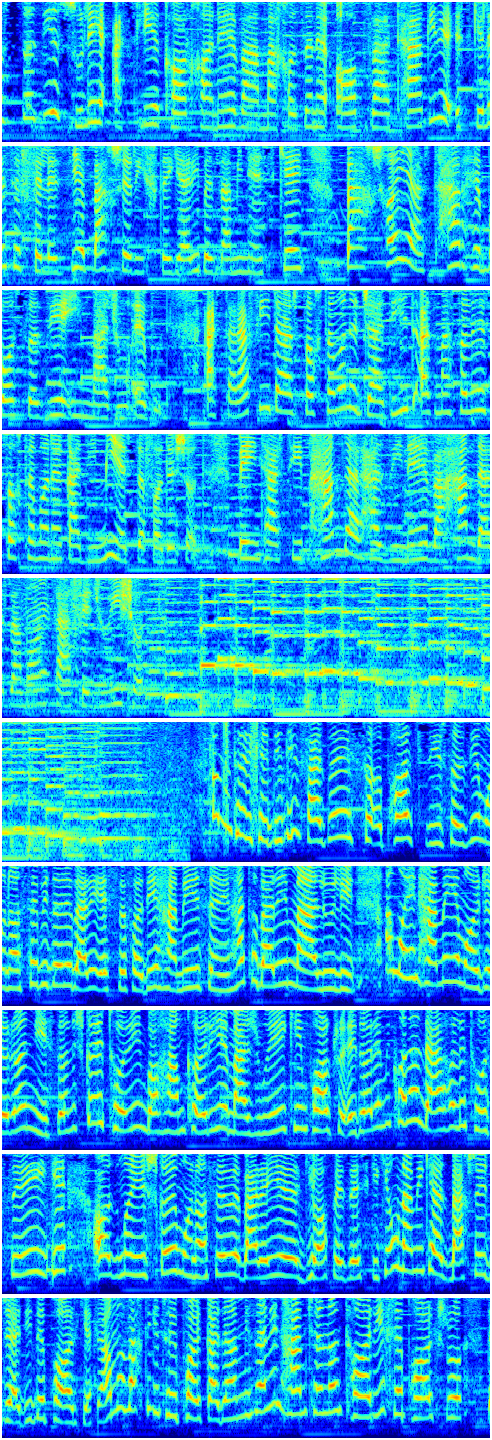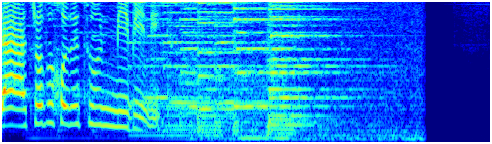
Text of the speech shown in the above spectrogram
بازسازی سوله اصلی کارخانه و مخازن آب و تغییر اسکلت فلزی بخش ریختگری به زمین اسکیت بخشهایی از طرح بازسازی این مجموعه بود. از طرفی در ساختمان جدید از مساله ساختمان قدیمی استفاده شد. به این ترتیب هم در هزینه و هم در زمان صرفه جویی شد. که دیدیم فضای پارک زیرسازی مناسبی داره برای استفاده همه سنین حتی برای معلولین. اما این همه ماجرا نیست. دانشگاه تورین با همکاری مجموعه که این پارک رو اداره می‌کنن در حال توسعه آزمایشگاه مناسب برای گیاهپزشکی که اونم یکی از بخش جدید پارکه. اما وقتی که توی پارک قدم می‌زنین همچنان تاریخ پارک رو در اطراف خودتون می‌بینید.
